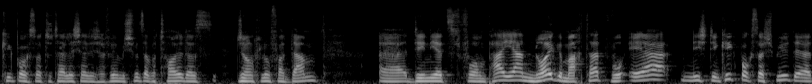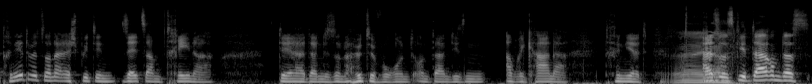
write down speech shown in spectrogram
Kickboxer, total lächerlicher Film. Ich finde es aber toll, dass Jean-Claude Van Damme äh, den jetzt vor ein paar Jahren neu gemacht hat, wo er nicht den Kickboxer spielt, der trainiert wird, sondern er spielt den seltsamen Trainer, der dann in so einer Hütte wohnt und dann diesen Amerikaner trainiert. Also ja. es geht darum, dass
